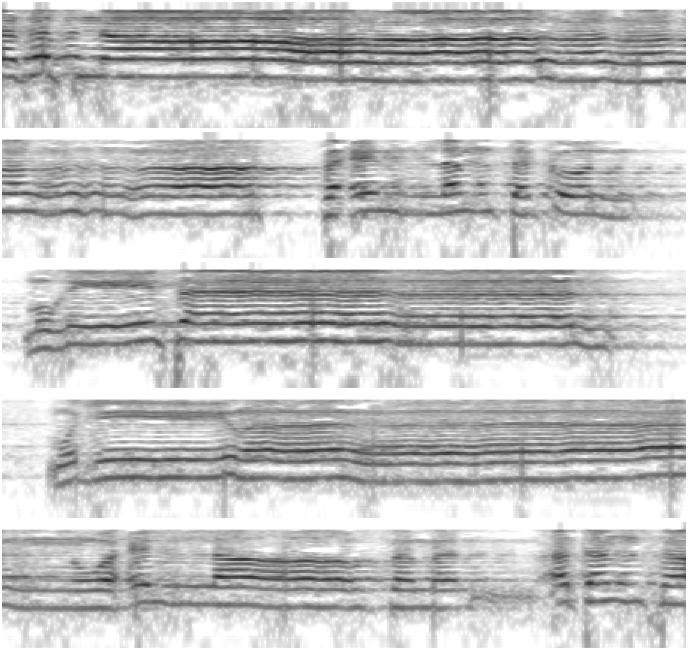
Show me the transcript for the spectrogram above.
استغثنا فإن لم تكن مغيثا مجيرا وإلا فمن أتنسى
